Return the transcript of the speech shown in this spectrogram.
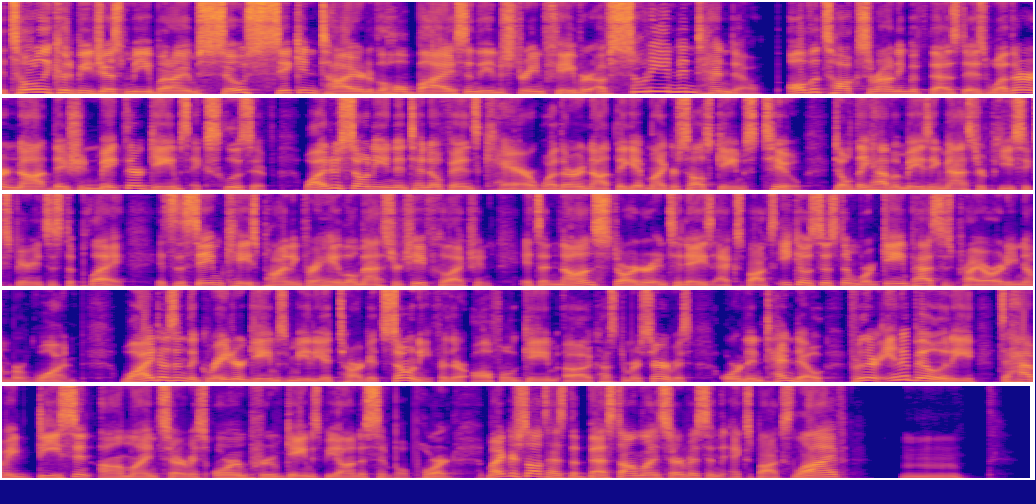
It totally could be just me, but I am so sick and tired of the whole bias in the industry in favor of Sony and Nintendo. All the talk surrounding Bethesda is whether or not they should make their games exclusive. Why do Sony and Nintendo fans care whether or not they get Microsoft's games too? Don't they have amazing masterpiece experiences to play? It's the same case pining for Halo Master Chief Collection. It's a non starter in today's Xbox ecosystem where Game Pass is priority number one. Why doesn't the greater games media target Sony for their awful game uh, customer service or Nintendo for their inability to have a decent online service or improve games beyond a simple port? Microsoft has the best online service in Xbox Live. Mm,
